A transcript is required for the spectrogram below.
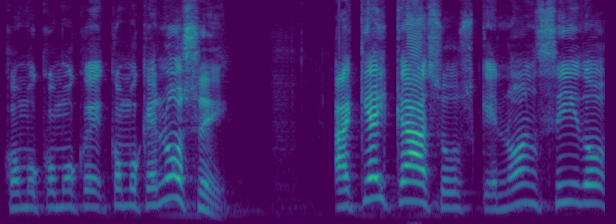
como, como, que, como que no sé. Aquí hay casos que no han sido,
